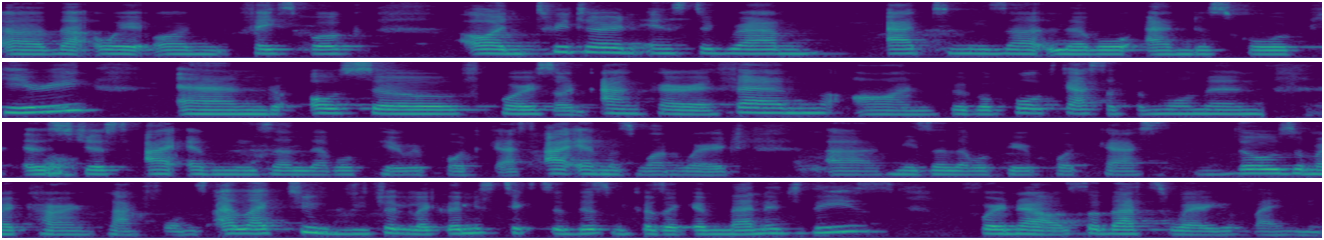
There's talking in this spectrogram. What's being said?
uh, that way on Facebook on Twitter and Instagram at Niza Lebo underscore Phiri. And also, of course, on Anchor FM, on Google Podcast at the moment. It's just I am Niza Lebo Phiri podcast. I am as one word. Uh, Lebo Phiri podcast. Those are my current platforms. I like to literally like let me stick to this because I can manage these for now. So that's where you'll find me.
